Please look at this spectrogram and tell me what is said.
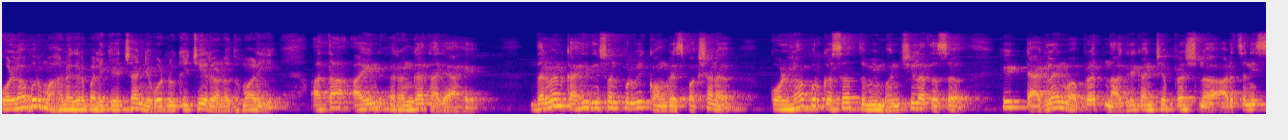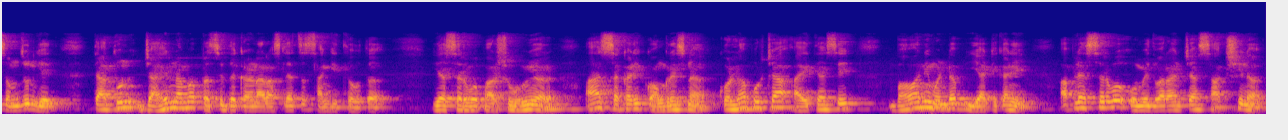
कोल्हापूर महानगरपालिकेच्या निवडणुकीची रणधुमाळी आता ऐन रंगात आली आहे. दरम्यान काही दिवसांपूर्वी काँग्रेस पक्षानं कोल्हापूर कसं तुम्ही म्हणशीला तसं ही टॅगलाईन वापरत नागरिकांचे प्रश्न अडचणी समजून घेत त्यातून जाहीरनामा प्रसिद्ध करणार असल्याचं सांगितलं होतं. या सर्व पार्श्वभूमीवर आज सकाळी काँग्रेसनं कोल्हापूरच्या ऐतिहासिक भवानी मंडप या ठिकाणी आपल्या सर्व उमेदवारांच्या साक्षीनं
